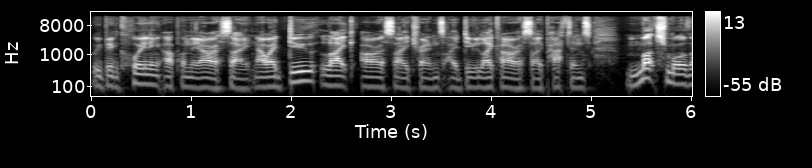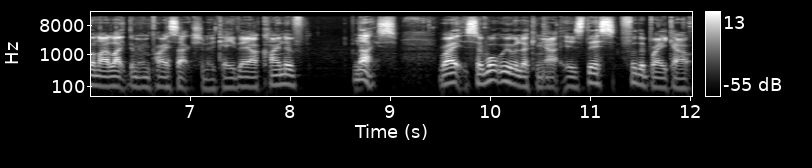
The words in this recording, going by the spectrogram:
We've been coiling up on the RSI. Now, I do like RSI trends. I do like RSI patterns much more than I like them in price action. Okay, they are kind of nice right? So what we were looking at is this for the breakout.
